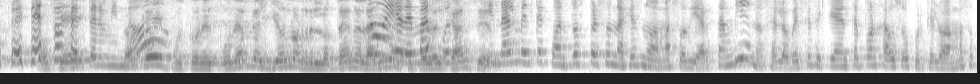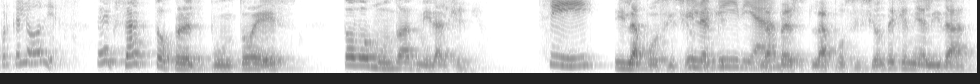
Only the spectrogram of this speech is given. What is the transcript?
En eso se terminó. Ok, pues con el poder del guion lo, lo traen a la No, vida y además, el pues, cáncer. finalmente, ¿cuántos personajes no amas odiar también? O sea, lo ves efectivamente por House o porque lo amas o porque lo odias. Exacto, pero el punto es, todo mundo admira al genio. Sí, Y la posición Y lo de envidia. La posición de genialidad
